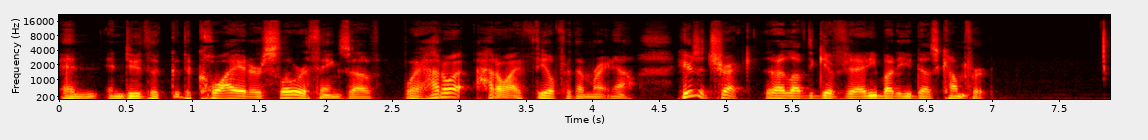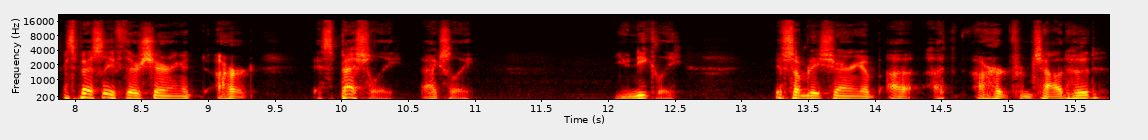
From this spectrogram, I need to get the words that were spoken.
and and do the the quieter, slower things of boy, how do I how do I feel for them right now? Here's a trick that I love to give to anybody who does comfort, especially if they're sharing a, a hurt, especially actually uniquely. If somebody's sharing a, a, a- a hurt from childhood,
